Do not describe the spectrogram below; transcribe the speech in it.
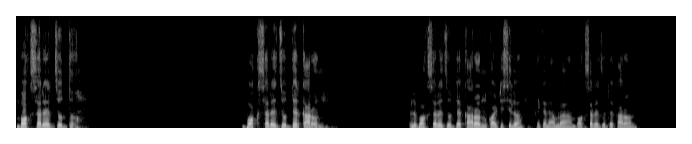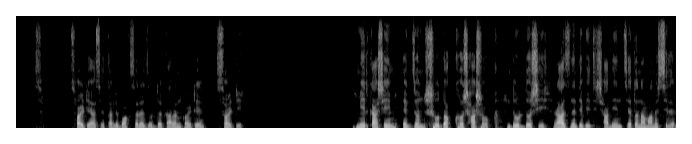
বক্সারের যুদ্ধ। বক্সারের যুদ্ধের কারণ। তাহলে বক্সারের যুদ্ধের কারণ কয়টি ছিল? এখানে আমরা বক্সারের যুদ্ধের কারণ ছয়টি আছে। তাহলে বক্সারের যুদ্ধের কারণ কয়টি? ছয়টি। মীর কাসিম একজন সুদক্ষ শাসক দূরদর্শী রাজনীতিবিদ, স্বাধীন চেতনা মানুষ ছিলেন।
